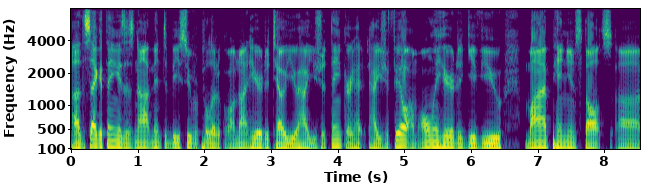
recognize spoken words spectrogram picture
Uh, the second thing is it's not meant to be super political. I'm not here to tell you how you should think or how you should feel. I'm only here to give you my opinions, thoughts, uh,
